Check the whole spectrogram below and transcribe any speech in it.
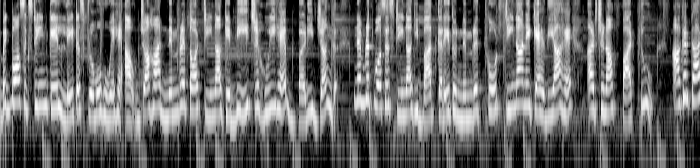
बिग बॉस 16 के लेटेस्ट प्रोमो हुए हैं आउट जहाँ निमृत और टीना के बीच हुई है बड़ी जंग। निमृत वर्सेस टीना की बात करें तो निमृत को टीना ने कह दिया है अर्चना पार्ट टू आखिरकार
